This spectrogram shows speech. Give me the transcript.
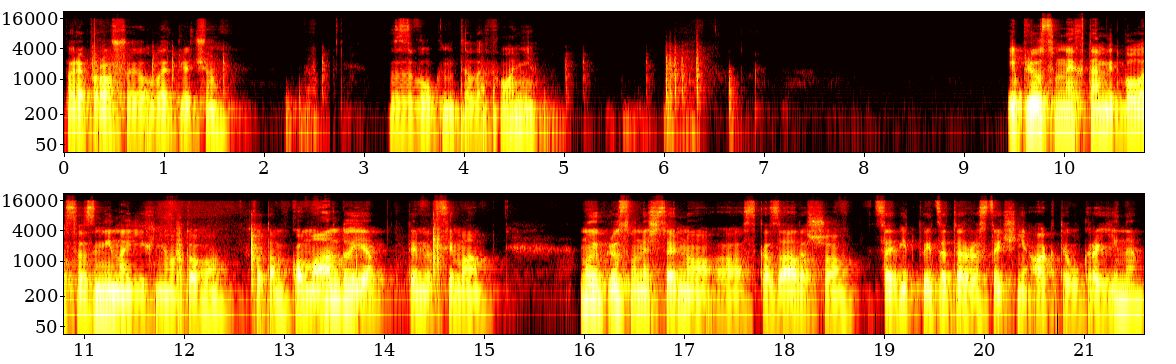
Перепрошую, виключу звук на телефоні. І плюс в них там відбулася зміна їхнього того, хто там командує тими всіма. Ну і плюс вони ж сильно е, сказали, що це відповідь за терористичні акти України.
